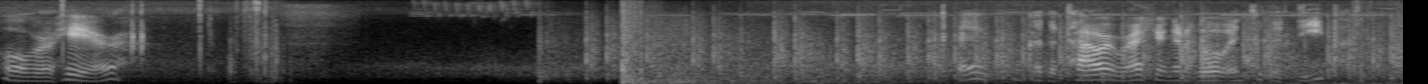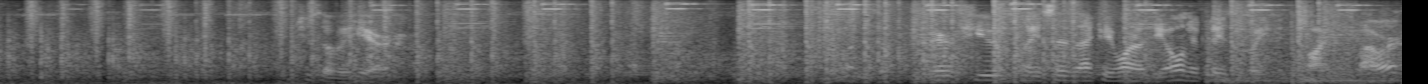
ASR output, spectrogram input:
over here. Okay, we've got the tower. We're actually going to go into the deep, over here. One of the very few places, actually one of the only places where you can find flour.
